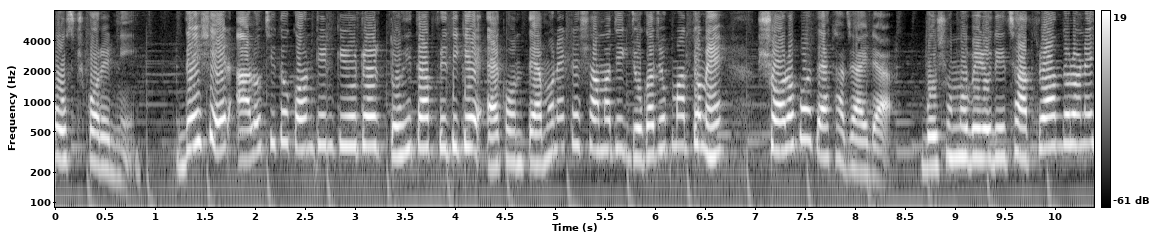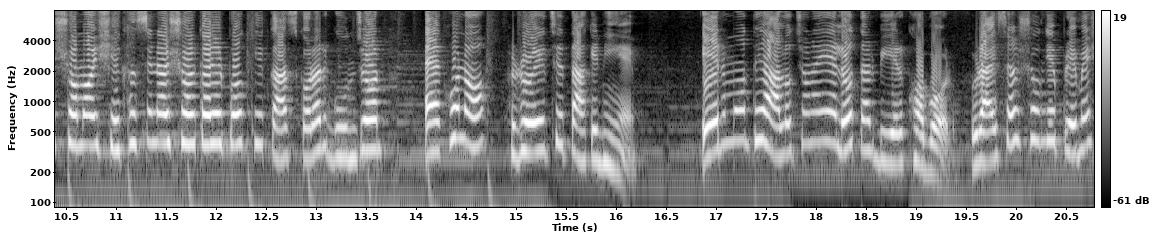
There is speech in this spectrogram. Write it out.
পোস্ট করেননি। দেশের আলোচিত কন্টেন্ট ক্রিয়েটর তহিদ আফ্রিদিকে এখন তেমন একটা সামাজিক যোগাযোগ মাধ্যমে সরবর দেখা যায় না। বৈষম্য বিরোধী ছাত্র আন্দোলনের সময় শেখ হাসিনার সরকারের পক্ষে কাজ করার গুঞ্জন এখনও রয়েছে তাকে নিয়ে। এর মধ্যে আলোচনায় এলো তার বিয়ের খবর। রাইসার সঙ্গে প্রেমের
